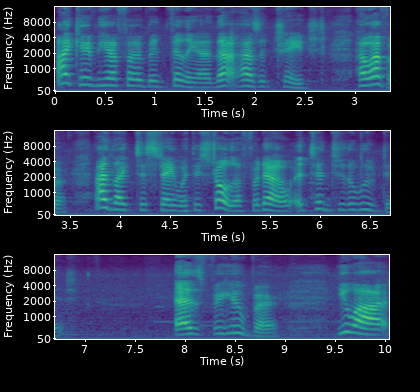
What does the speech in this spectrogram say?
I came here for Minfilia, and that hasn't changed. However, I'd like to stay with Y'shtola for now and tend to the wounded. As for you, Burr, you are,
